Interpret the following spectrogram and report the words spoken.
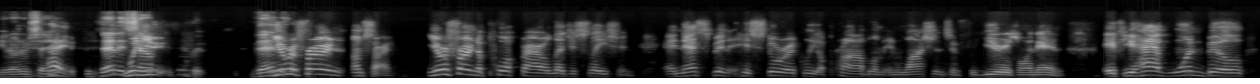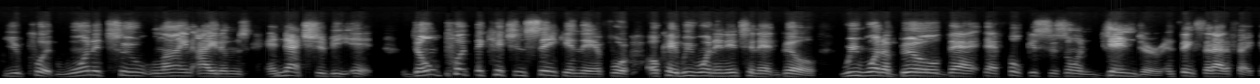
You know what I'm saying? Hey, then it sounds you, stupid. Then you're referring. I'm sorry. You're referring to pork barrel legislation, and that's been historically a problem in Washington for years on end. If you have one bill, you put one or two line items, and that should be it. Don't put the kitchen sink in there for, okay, we want an internet bill. We want a bill that that focuses on gender and things to that effect.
